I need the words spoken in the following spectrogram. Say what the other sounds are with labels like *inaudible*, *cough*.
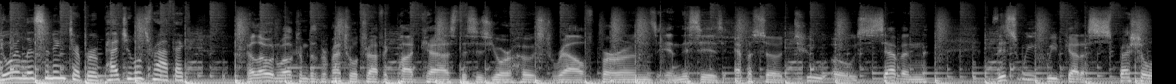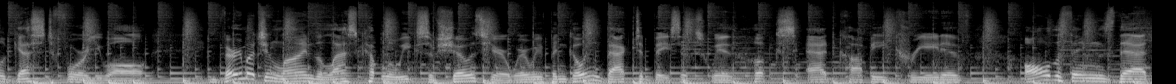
You're listening to Perpetual Traffic. Hello and welcome to the Perpetual Traffic Podcast. This is your host, Ralph Burns, and this is episode 207. This week we've got a special guest for you all. Very much in line the last couple of weeks of shows here, where we've been going back to basics with hooks, ad copy, creative, all the things that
